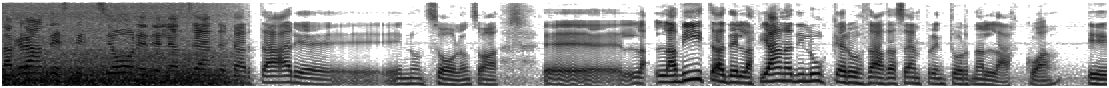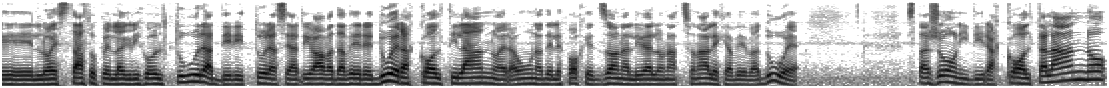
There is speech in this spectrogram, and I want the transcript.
la grande estensione delle aziende cartarie e non solo, insomma eh, la, la vita della piana di Lucca è ruotata sempre intorno all'acqua e lo è stato per l'agricoltura, addirittura si arrivava ad avere due raccolti l'anno, era una delle poche zone a livello nazionale che aveva due stagioni di raccolta l'anno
